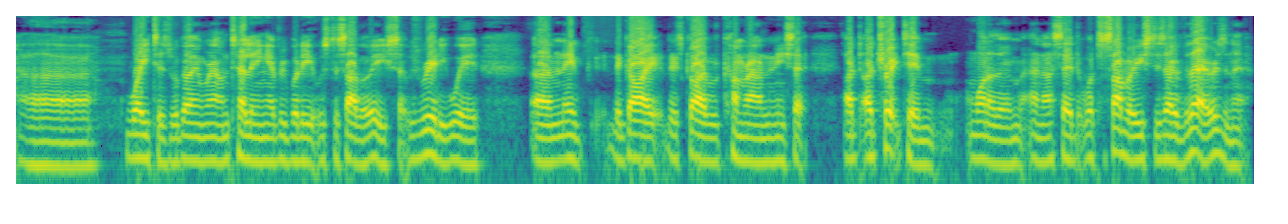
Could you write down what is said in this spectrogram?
uh, waiters were going around telling everybody it was Tsavo East. That was really weird. Um, they, the guy, this guy would come around and he said, I, I tricked him, one of them, and I said, well, Tsavo East is over there, isn't it?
